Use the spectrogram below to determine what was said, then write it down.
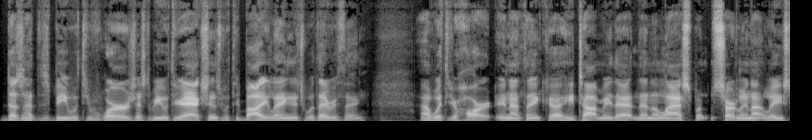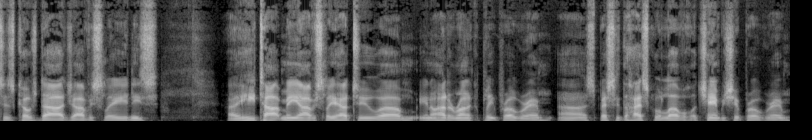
It doesn't have to be with your words; it has to be with your actions, with your body language, with everything, uh, with your heart. And I think uh, he taught me that. And then the last, but certainly not least, is Coach Dodge, obviously, and he's uh, he taught me obviously how to um, you know how to run a complete program, uh, especially the high school level, a championship program,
